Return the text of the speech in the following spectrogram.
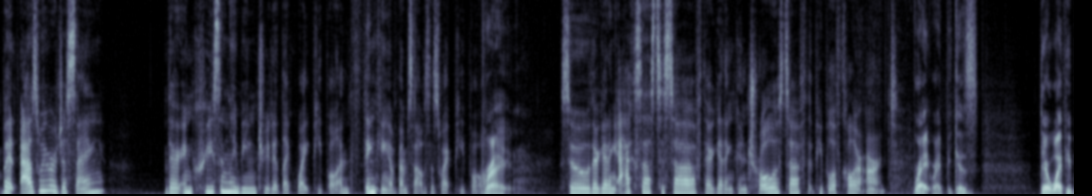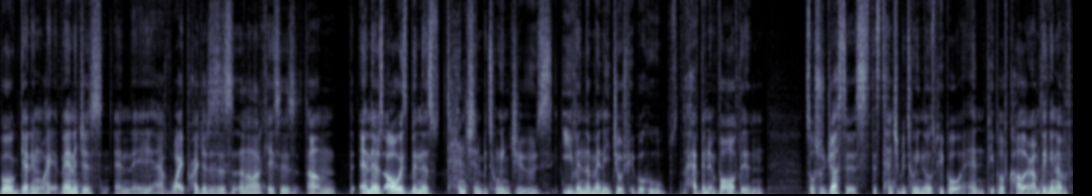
But as we were just saying, they're increasingly being treated like white people and thinking of themselves as white people. Right. So they're getting access to stuff, they're getting control of stuff that people of color aren't. Right, right. Because there are white people getting white advantages and they have white prejudices in a lot of cases. Um, and there's always been this tension between Jews, even the many Jewish people who have been involved in social justice, this tension between those people and people of color. I'm thinking of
